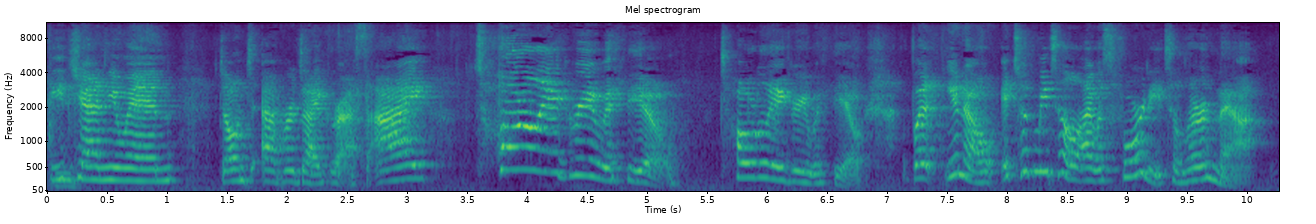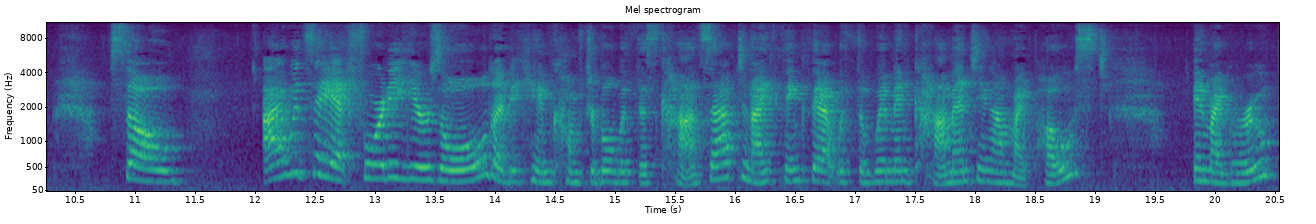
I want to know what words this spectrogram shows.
be Be- genuine. Don't ever digress. I totally agree with you. Totally agree with you. But you know, it took me till I was 40 to learn that. So I would say at 40 years old, I became comfortable with this concept. And I think that with the women commenting on my post in my group,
